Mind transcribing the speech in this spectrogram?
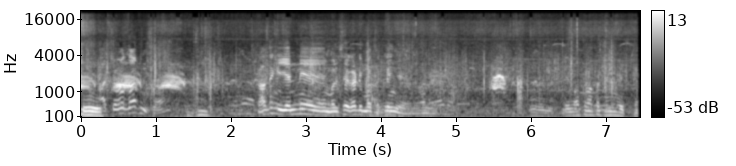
ఆ చివరి దాకా సార్ కాదు ఇవన్నీ మలిసే కాబట్టి మొత్తం క్లీన్ చేయాలి మళ్ళీ. మొత్తం అంతా క్లీన్ చేస్తాను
